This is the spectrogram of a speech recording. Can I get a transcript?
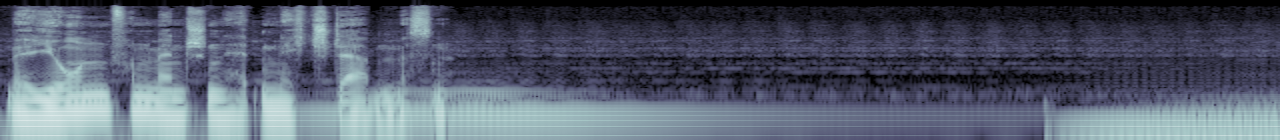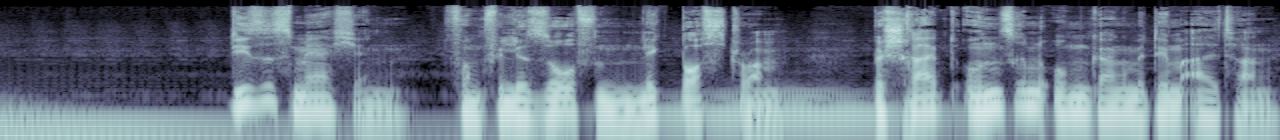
Millionen von Menschen hätten nicht sterben müssen. Dieses Märchen vom Philosophen Nick Bostrom beschreibt unseren Umgang mit dem Altern.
